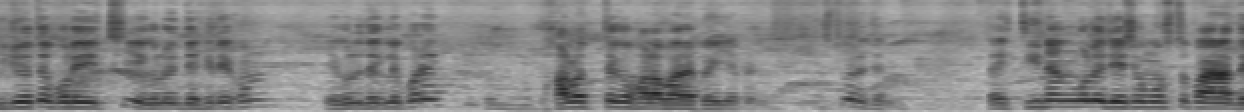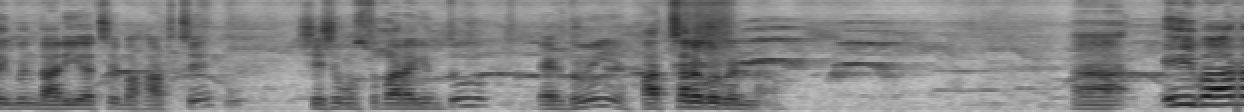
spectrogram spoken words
ভিডিওতে বলে দিচ্ছি এগুলো দেখে দেখুন। এগুলো দেখলে পরে ভালোর থেকে ভালো পায়রা পেয়ে যাবেন, বুঝতে পেরেছেন? তাই তিন আঙ্গুলে যে সমস্ত পায়রা দেখবেন দাঁড়িয়ে আছে বা হাঁটছে, সে সমস্ত পায়রা কিন্তু একদমই হাতছাড়া করবেন না। এইবার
